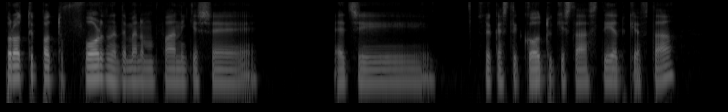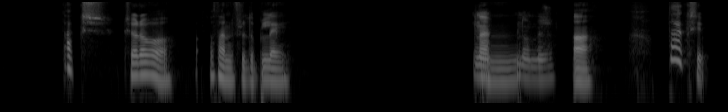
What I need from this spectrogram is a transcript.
πρότυπα του Fortnite εμένα μου φάνηκε σε έτσι στο εικαστικό του και στα αστεία του και αυτά. Εντάξει, ξέρω εγώ. Αυτό θα είναι free to play. Ναι, Μ, νομίζω. Α. Εντάξει.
